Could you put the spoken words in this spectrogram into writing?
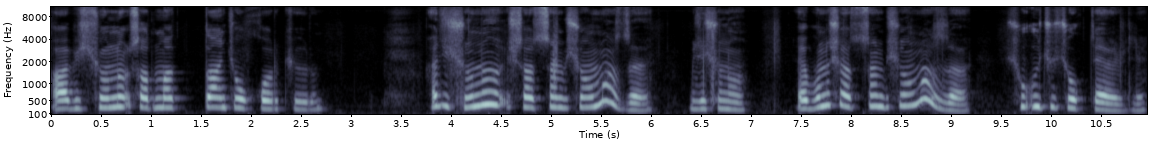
Abi şunu satmaktan çok korkuyorum. Hadi şunu satsam bir şey olmaz da. Bir de şunu. E bunu satsam bir şey olmaz da. Şu üçü çok değerli.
